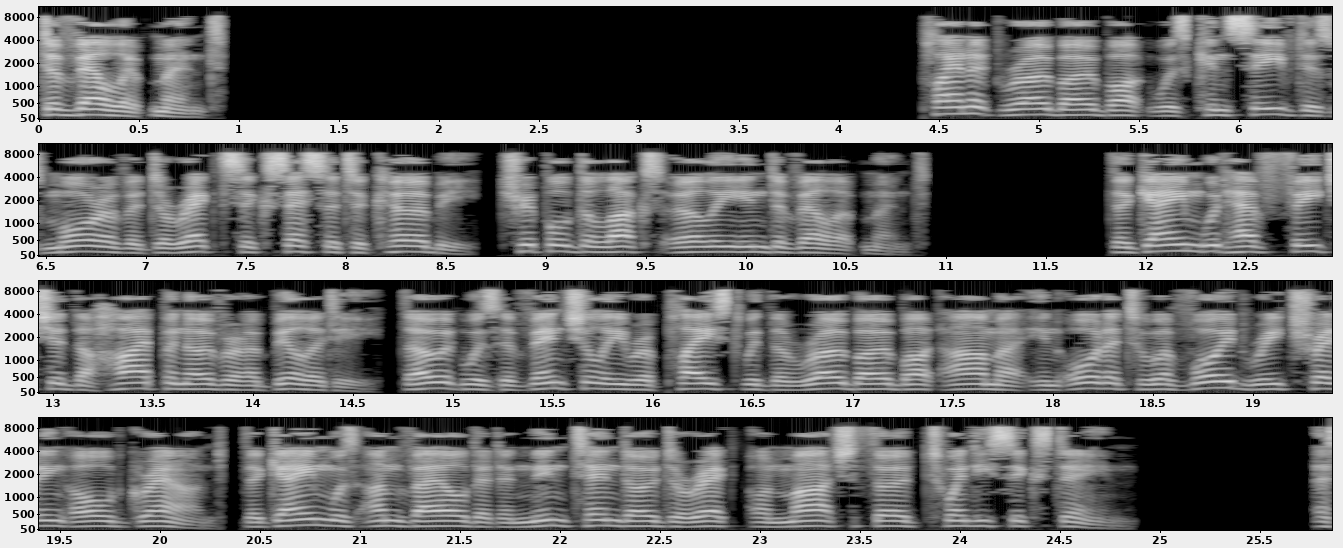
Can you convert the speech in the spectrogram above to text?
Development. Planet Robobot was conceived as more of a direct successor to Kirby, Triple Deluxe early in development. The game would have featured the Hypernova ability, though it was eventually replaced with the Robobot armor in order to avoid retreading old ground. The game was unveiled at a Nintendo Direct on March 3, 2016. A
